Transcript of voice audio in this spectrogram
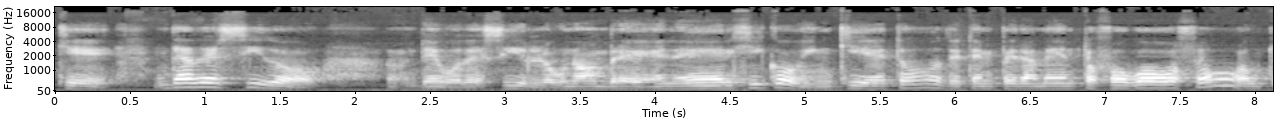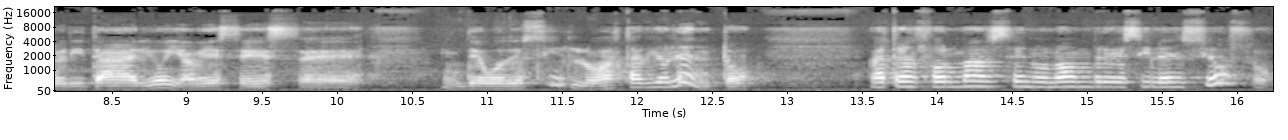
que de haber sido, debo decirlo, un hombre enérgico, inquieto, de temperamento fogoso, autoritario y a veces... Eh, debo decirlo, hasta violento, a transformarse en un hombre silencioso,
